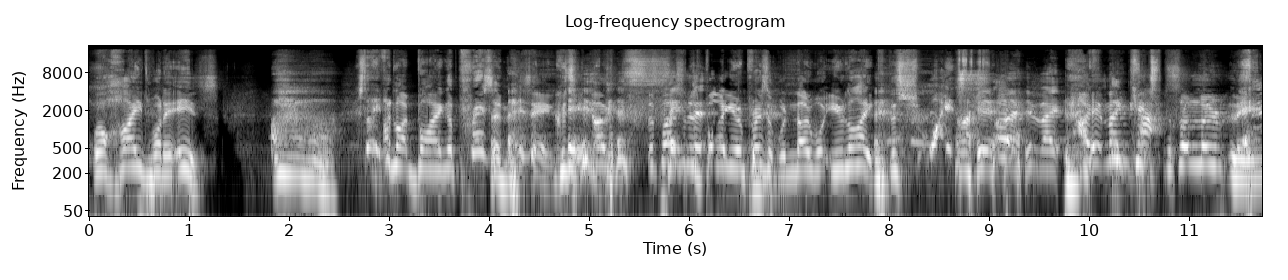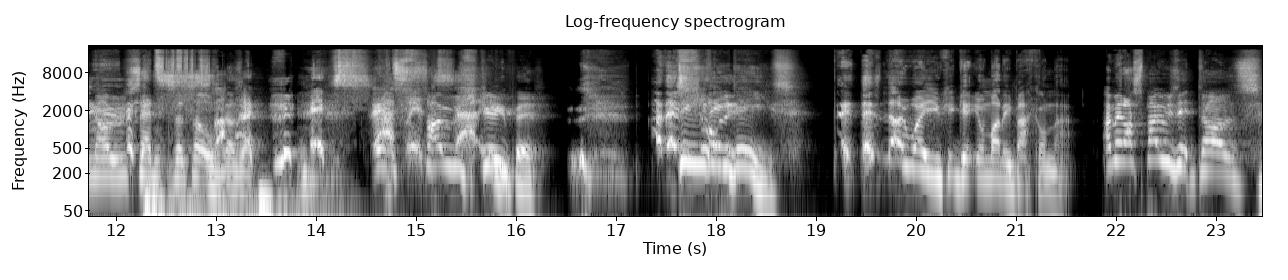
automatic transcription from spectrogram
We'll hide what it is. It's not even like buying a present, is it? Because you know, the person who's buying you a present would know what you like. The sh- what is so- it, make- it makes absolutely no sense at all, does it? It's, It's so insane. stupid. And there's, surely- DVDs. there's no way you can get your money back on that. I mean, I suppose it does.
